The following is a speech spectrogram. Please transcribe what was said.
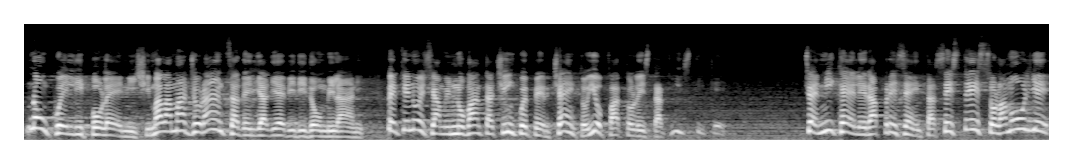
non quelli polemici, ma la maggioranza degli allievi di Don Milani, perché noi siamo il 95%, io ho fatto le statistiche. Cioè Michele rappresenta se stesso, la moglie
